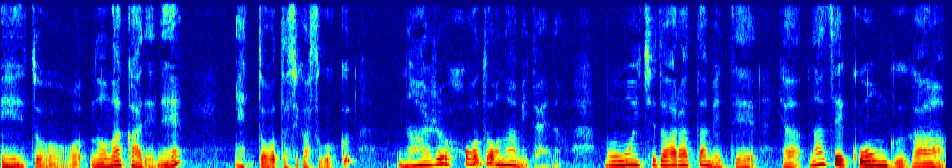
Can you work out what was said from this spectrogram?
えーとの中でね、えっと、私がすごく「なるほどな」みたいなもう一度改めていやなぜゴングが、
